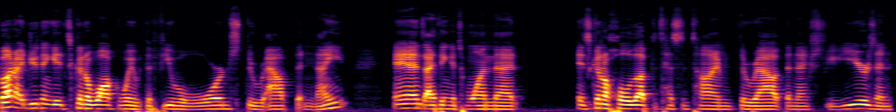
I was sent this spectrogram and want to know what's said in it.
But I do think it's going to walk away with a few awards throughout the night, and I think it's one that is going to hold up the test of time throughout the next few years and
